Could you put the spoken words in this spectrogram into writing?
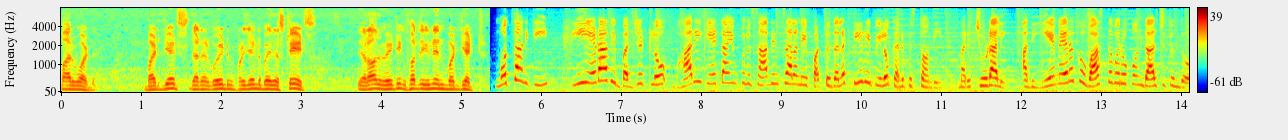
forward budgets that are going to present by the states you're all waiting for the union budget మొత్తానికి ఈ ఏడాది బడ్జెట్లో భారీ కేటాయింపులు సాధించాలనే పట్టుదల టీడీపీలో కనిపిస్తోంది. మరి చూడాలి అది ఏ మేరకు వాస్తవ రూపం దాల్చుతుందో.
